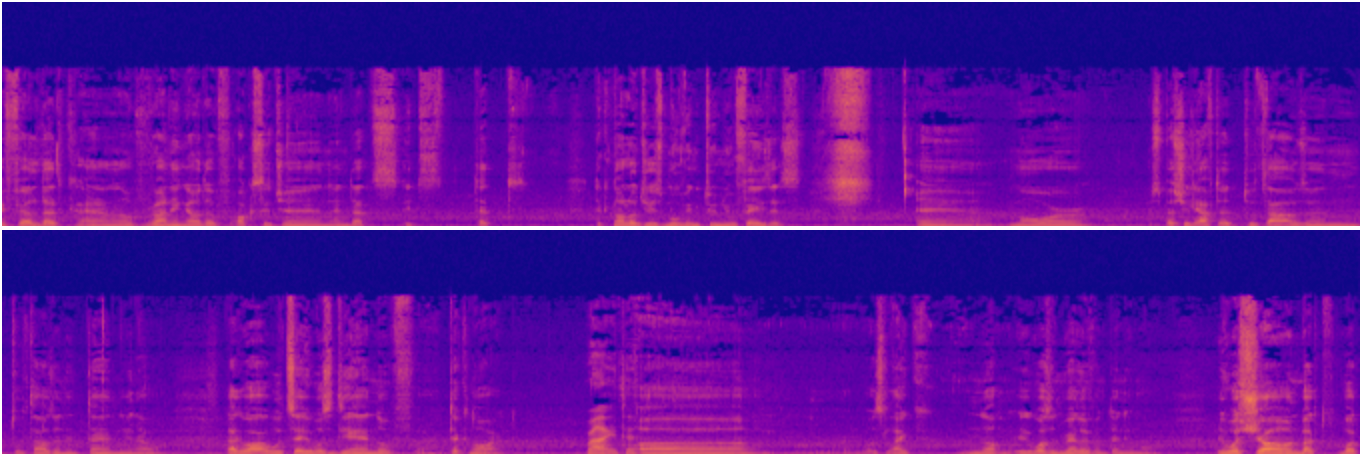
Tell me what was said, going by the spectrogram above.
i felt that kind of running out of oxygen and that's it's that technology is moving to new phases uh, more especially after 2000 2010 you know that's what i would say was the end of uh, techno art Right. uh, it was like no it wasn't relevant anymore it was shown but what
